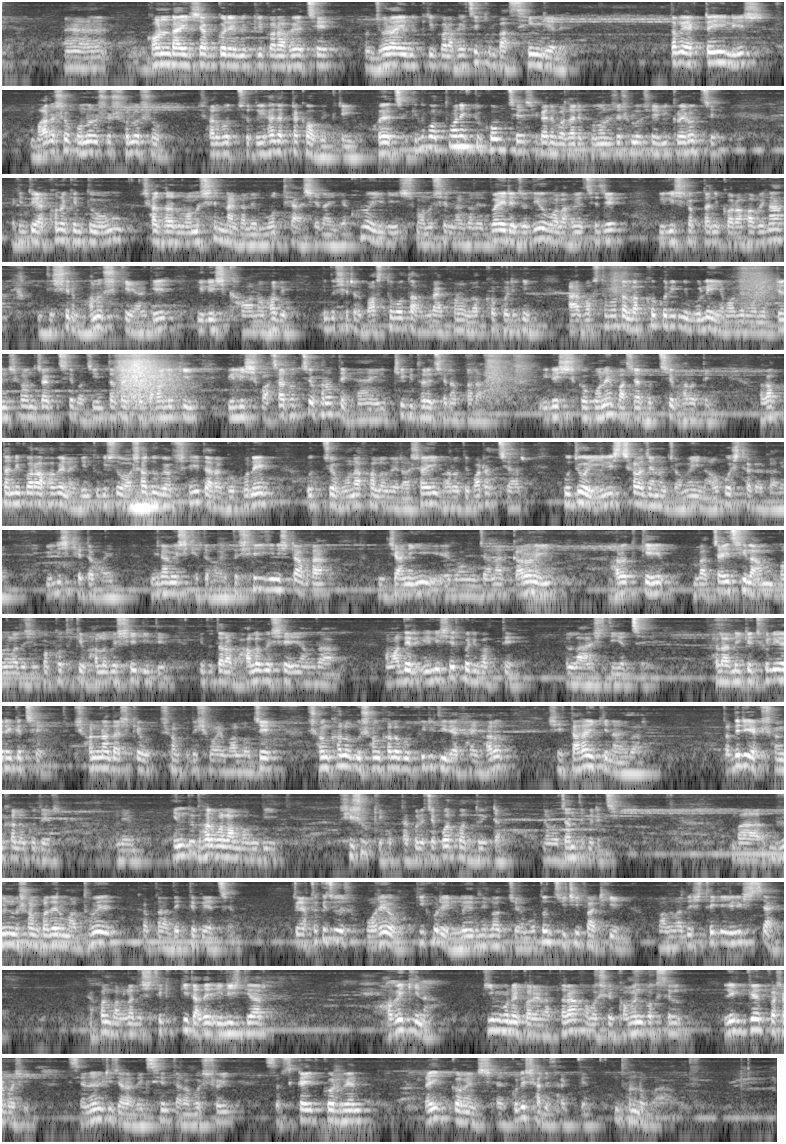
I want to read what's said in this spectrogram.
গন্ডা হিসাব করে বিক্রি করা হয়েছে। জোড়াই বিক্রি করা হয়েছে কিংবা সিঙ্গেলে। তবে একটা ইলিশ, বারোশো, পনেরোশো, ষোলোশো, সর্বোচ্চ দুই হাজার টাকাও বিক্রি হয়েছে। কিন্তু বর্তমানে একটু কমছে, সেখানে বাজারে পনেরোশো ষোলোশো বিক্রয় হচ্ছে। কিন্তু এখনও কিন্তু সাধারণ মানুষের নাগালের মধ্যে আসে নাই। এখনও ইলিশ মানুষের নাগালের বাইরে। যদিও বলা হয়েছে যে ইলিশ রপ্তানি করা হবে না। দেশের মানুষকে আগে ইলিশ খাওয়ানো হবে। কিন্তু সেটার বাস্তবতা আমরা এখনও লক্ষ্য করিনি। আর বাস্তবতা লক্ষ্য করিনি বলেই আমাদের মনে টেনশন জাগছে বা চিন্তা থাকছে তাহলে কি ইলিশ পাচার হচ্ছে ভারতে? হ্যাঁ ঠিক ধরেছেন আপনারা। ইলিশ গোপনে পাচার হচ্ছে ভারতে। রপ্তানি করা হবে না, কিন্তু কিছু অসাধু ব্যবসায়ী তারা গোপনে উচ্চ মুনাফা লাভের আশায় ভারতে পাঠাচ্ছে। আর পুজোয় ইলিশ ছাড়া যেন জমেই না উপোস থাকাকালে ইলিশ খেতে হয়, নিরামিষ খেতে হয়। তো সেই জিনিসটা আমরা জানি এবং জানার কারণেই ভারতকে আমরা চাইছিলাম বাংলাদেশের পক্ষ থেকে ভালোবেসে দিতে। কিন্তু তারা ভালোবেসে আমরা আমাদের ইলিশের পরিবর্তে লাশ দিয়েছে। ফেলানিকে ঝুলিয়ে রেখেছে। সন্না দাসকেও সম্প্রতি সময় মারল যে সংখ্যালঘু সংখ্যালঘু প্রীতি দেখায় ভারত সেই তারাই কিনা এবার? তাদেরই এক সংখ্যালঘুদের মানে হিন্দু ধর্মাবলম্বী শিশুকে হত্যা করেছে, পরপর দুইটা, আমরা জানতে পেরেছি। বা বিভিন্ন সংবাদের মাধ্যমে আপনারা দেখতে পেয়েছেন। তো এত কিছু পরেও কী করে নির্লজ্জের মতন চিঠি পাঠিয়ে বাংলাদেশ থেকে ইলিশ চায়? এখন বাংলাদেশ থেকে কি তাদের ইলিশ দেওয়ার হবে কি না? কী মনে করেন আপনারা? অবশ্যই কমেন্ট বক্সে লিখবেন। পাশাপাশি চ্যানেলটি যারা দেখছেন, তারা অবশ্যই সাবস্ক্রাইব করবেন লাইক কমেন্ট শেয়ার করে সাথে থাকবেন। ধন্যবাদ।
